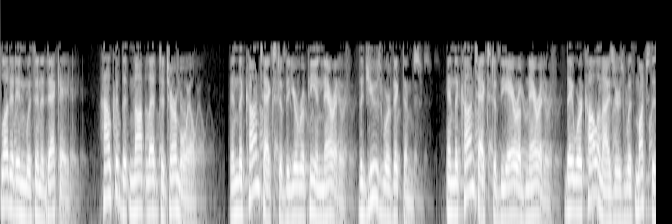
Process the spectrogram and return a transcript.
flooded in within a decade. How could that not lead to turmoil? In the context of the European narrative, the Jews were victims. In the context of the Arab narrative, they were colonizers with much the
